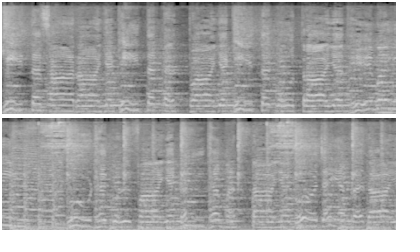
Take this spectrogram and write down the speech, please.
गीतसाराय गीततत्त्वाय गीतगोत्राय धीमहि। गूढगुल्फाय गन्धमत्ताय गोजयप्रदाय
